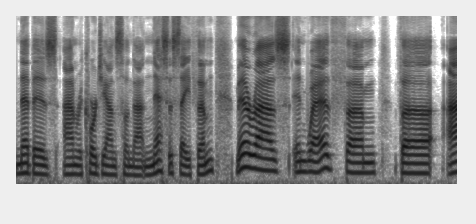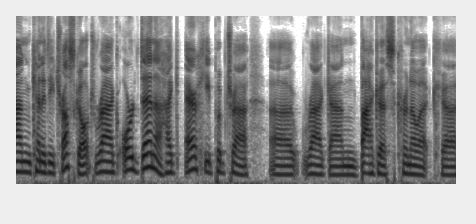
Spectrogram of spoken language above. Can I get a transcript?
nebis and recordian son that necessathum. Miraz in weth, um, the Anne Kennedy Truscott rag ordena hag erchi pubtra uh, rag an bagus kernoek uh,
